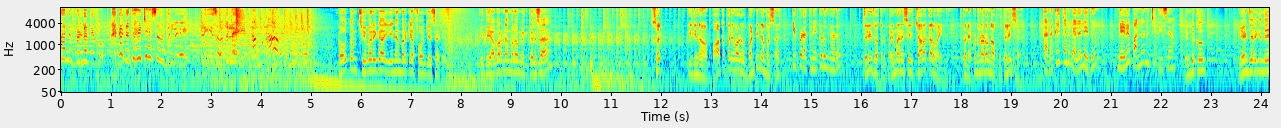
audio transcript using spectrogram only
నన్ను వెళ్ళనివ్వు. నన్ను దయచేసి వదిలే. ప్లీజ్ వదిలే. గౌతమ్ చివరిగా ఈ నెంబర్కే ఫోన్ చేశాడు. ఇది ఎవరి నెంబరో మీకు తెలుసా? సార్ ఇది నా పాత పనివాడు బంటి నంబర్ సార్. ఇప్పుడు అతను ఎక్కడున్నాడు? తెలీదు అతను పని మానేసి చాలా కాలం అయింది తను ఎక్కడున్నాడో నాకు తెలియదు సార్. తనకై తను వెళ్ళలేదు. మేమే పనిలో నుంచి తీసాం. ఎందుకు? ఏం జరిగింది?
